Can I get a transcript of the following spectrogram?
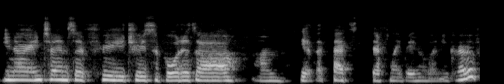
You know, in terms of who your true supporters are, um, yeah, that, that's definitely been a learning curve.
